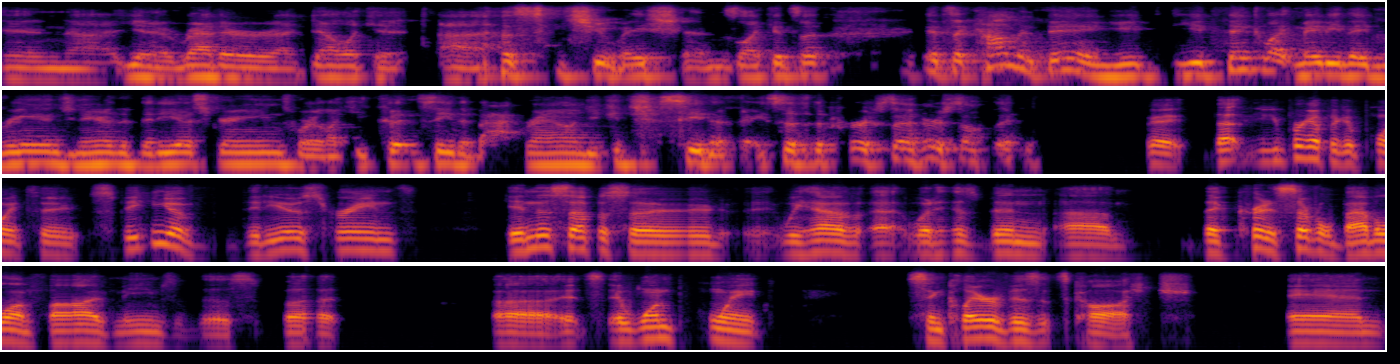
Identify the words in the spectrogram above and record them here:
in uh, you know rather uh, delicate uh, situations. Like it's a it's a common thing. You you'd think like maybe they'd re-engineer the video screens where like you couldn't see the background, you could just see the face of the person or something. Great, that you bring up a good point too. Speaking of video screens, in this episode we have uh, what has been. Um, they've created several Babylon 5 memes of this, but uh, it's at one point Sinclair visits Kosh, and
